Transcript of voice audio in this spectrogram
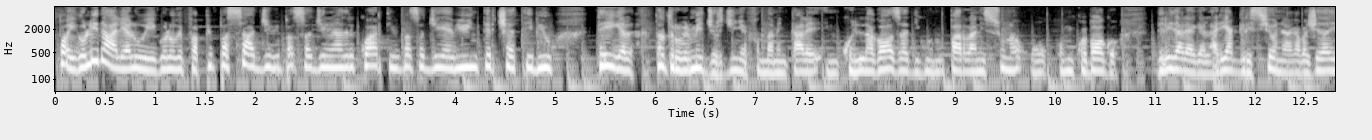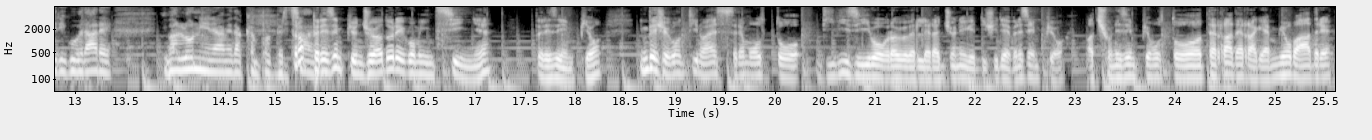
Poi con l'Italia lui, quello che fa più passaggi, più passaggi in tre quarti, più passaggi più intercetti, più tackle. Tra l'altro per me Giorginio è fondamentale in quella cosa di cui non parla nessuno o comunque poco dell'Italia che è la riaggressione, la capacità di recuperare i palloni nella metà campo avversario. Però per esempio un giocatore come Insigne per esempio, invece continua a essere molto divisivo proprio per le ragioni che dici te. Per esempio, faccio un esempio molto terra-terra che è mio padre.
